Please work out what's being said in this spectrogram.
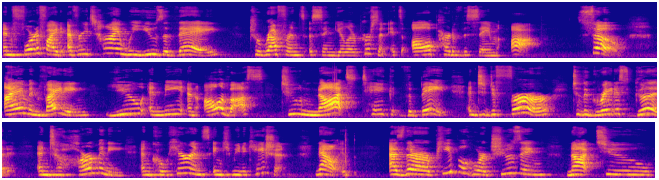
and fortified every time we use a they to reference a singular person. It's all part of the same op. So, I am inviting you and me and all of us to not take the bait and to defer to the greatest good and to harmony and coherence in communication. Now, as there are people who are choosing not to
